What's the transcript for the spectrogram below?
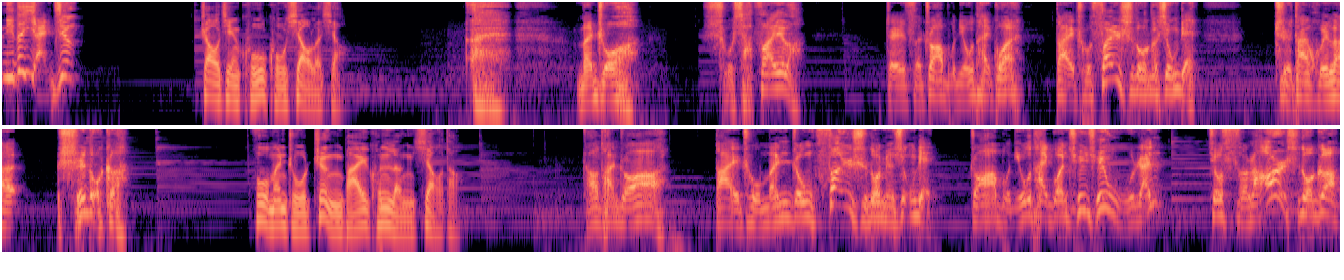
你的眼睛？赵健苦苦笑了笑：“哎，门主，属下栽了。这次抓捕牛太官，带出三十多个兄弟，只带回了十多个。”副门主郑白坤冷笑道：“赵坛主，带出门中三十多名兄弟，抓捕牛太官区区五人，就死了二十多个。”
